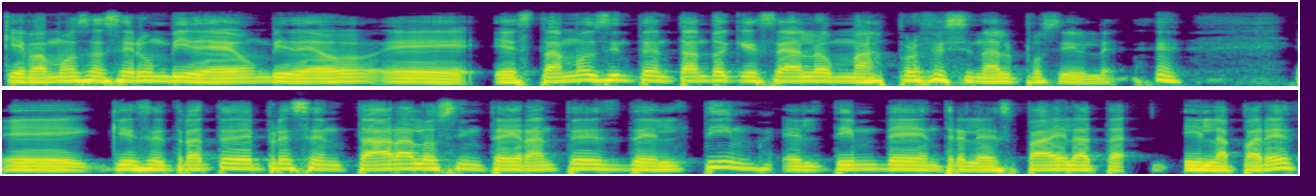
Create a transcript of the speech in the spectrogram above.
que vamos a hacer un video. Un video, estamos intentando que sea lo más profesional posible. que se trate de presentar a los integrantes del team, el team de Entre la Espada y la Pared.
